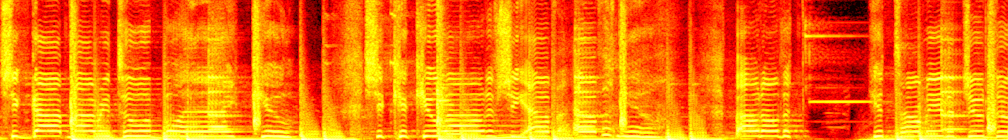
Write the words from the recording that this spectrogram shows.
She got married to a boy like you. She'd kick you out if she ever, ever knew about all the you tell me that you do.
